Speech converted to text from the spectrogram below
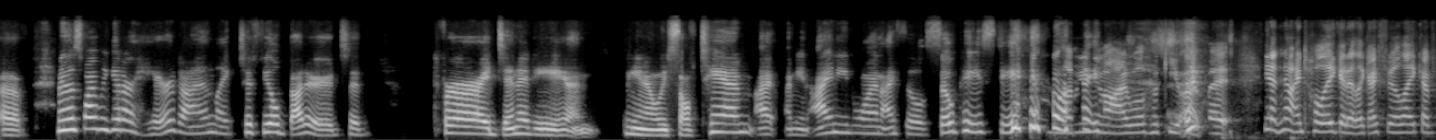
of. I mean, that's why we get our hair done, like to feel better, to for our identity and you know, we self tan. I, I mean, I need one. I feel so pasty. Let me know. I will hook you up. But yeah, no, I totally get it. Like, I feel like I've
